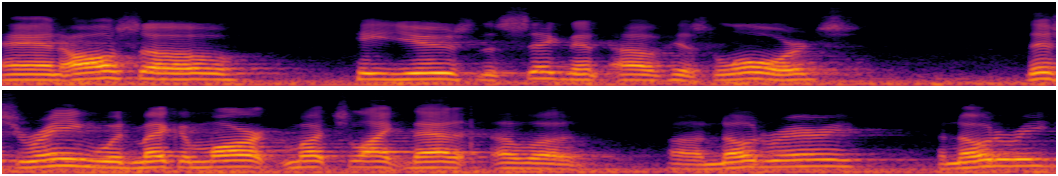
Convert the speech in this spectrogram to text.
And also he used the signet of his lords. This ring would make a mark much like that of a, a notary. A notary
